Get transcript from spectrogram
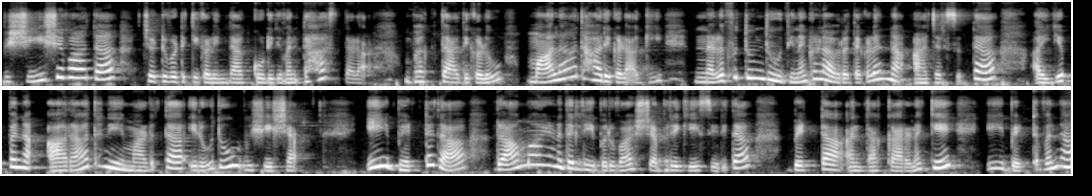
ವಿಶೇಷವಾದ ಚಟುವಟಿಕೆಗಳಿಂದ ಕೂಡಿರುವಂತಹ ಸ್ಥಳ. ಭಕ್ತಾದಿಗಳು ಮಾಲಾಧಾರಿಗಳಾಗಿ ನಲವತ್ತೊಂದು ದಿನಗಳ ವ್ರತಗಳನ್ನು ಆಚರಿಸುತ್ತಾ ಅಯ್ಯಪ್ಪನ ಆರಾಧನೆ ಮಾಡುತ್ತಾ ಇರುವುದು ವಿಶೇಷ. ಈ ಬೆಟ್ಟದ ರಾಮಾಯಣದಲ್ಲಿ ಬರುವ ಶಬರಿಗೆ ಸೇರಿದ ಬೆಟ್ಟ ಅಂತ ಕಾರಣಕ್ಕೆ ಈ ಬೆಟ್ಟವನ್ನು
